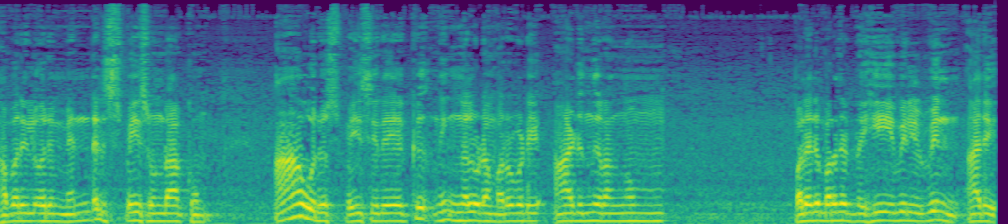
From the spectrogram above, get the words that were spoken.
അവരിൽ ഒരു മെന്റൽ സ്പേസ് ഉണ്ടാക്കും. ആ ഒരു സ്പേസിലേക്ക് നിങ്ങളുടെ മറുപടി ആഴ്ന്നിറങ്ങും. പലരും പറഞ്ഞിട്ടുണ്ട് ഹീ വിൽ വിൻ ആര്?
